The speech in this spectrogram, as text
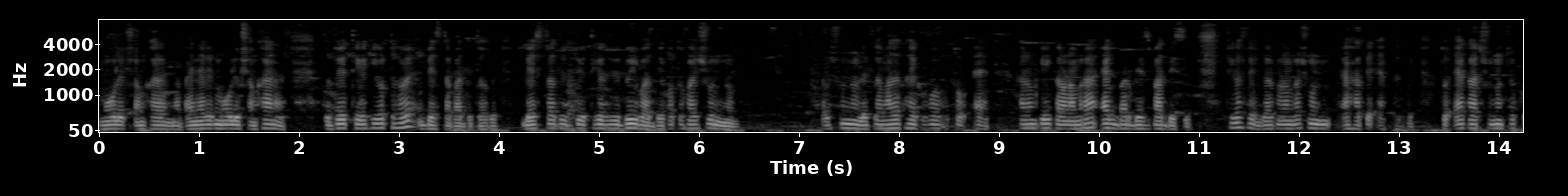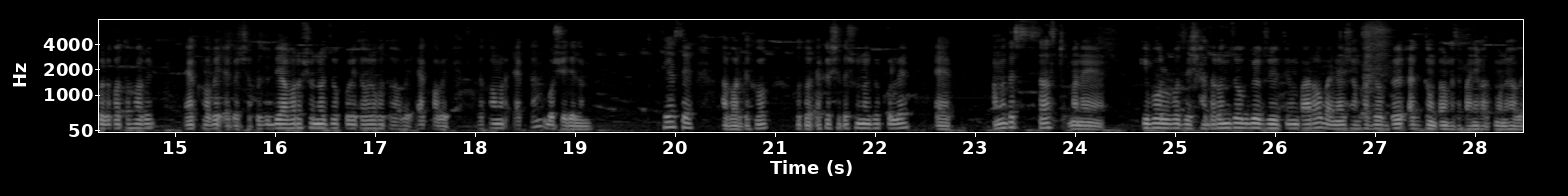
মৌলিক সংখ্যা না বাইনারির মৌলিক সংখ্যা না। তো দুইয়ের থেকে কি করতে হবে? বেসটা বাদ দিতে হবে। বেসটা যদি দুইয়ের থেকে যদি দুই বাদ দিই কত হয়? শূন্য। তাহলে শূন্য লিখলাম, হাতে থাকে কত? এক। কারণ কি? কারণ আমরা একবার বেস বাদ দিছি ঠিক আছে? যার কারণে আমরা শূন্য হাতে এক থাকবে। তো এক আর শূন্য যোগ করলে কত হবে? এক হবে। একের সাথে যদি আবারও শূন্য যোগ করি, তাহলে কত হবে? এক হবে। দেখো, আমরা একটা বসিয়ে দিলাম। ঠিক আছে? আবার দেখো, কত? একের সাথে শূন্য যোগ করলে এক। আমাদের জাস্ট মানে কি বলব যে সাধারণ যোগ বিয়োগ যদি তুমি পারো বাইনারি সংখ্যা যোগ বিয়োগ একদম তোমার কাছে পানি ভাত মনে হবে।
